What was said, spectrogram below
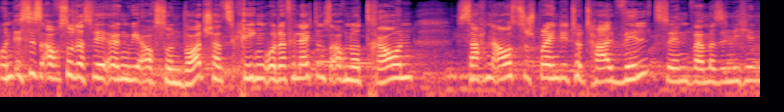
Und ist es auch so, dass wir irgendwie auch so einen Wortschatz kriegen oder vielleicht uns auch nur trauen, Sachen auszusprechen, die total wild sind, weil man sie nicht in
